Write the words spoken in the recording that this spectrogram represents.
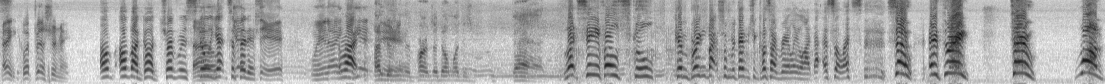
Hey, quit pushing me. Oh, oh my God, Trevor is still I'll yet to get finish. when I Alright. get I'm there. giving the parts I don't like is bad. Let's see if old school can bring back some redemption because I really like that SLS. So in three, two, one,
